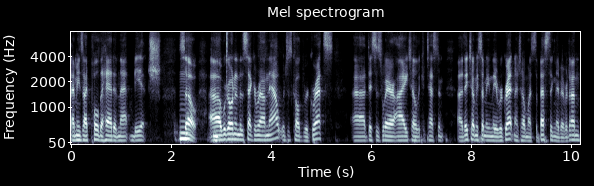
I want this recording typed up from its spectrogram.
That means I pulled ahead in that bitch. Mm. So uh, we're going into the second round now, which is called regrets. Uh, this is where I tell the contestant, uh, they tell me something they regret, and I tell them it's the best thing they've ever done,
